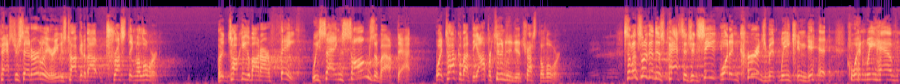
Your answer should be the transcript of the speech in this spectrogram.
Pastor said earlier, he was talking about trusting the Lord, talking about our faith. We sang songs about that. Boy, talk about the opportunity to trust the Lord. So let's look at this passage and see what encouragement we can get when we have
